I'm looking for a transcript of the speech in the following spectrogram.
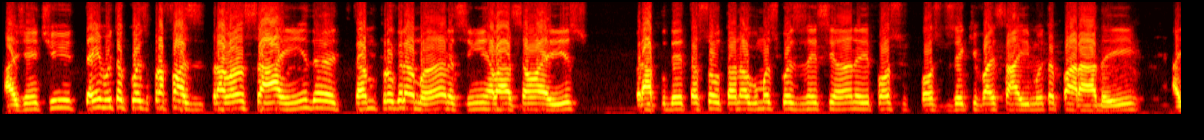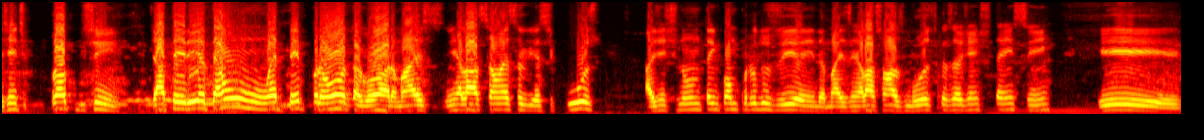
a gente tem muita coisa para fazer, para lançar ainda, estamos programando assim em relação a isso para poder estar tá soltando algumas coisas nesse ano e posso posso dizer que vai sair muita parada aí. A gente próprio, sim, já teria até um EP pronto agora, mas em relação a esse, esse custo a gente não tem como produzir ainda, mas em relação às músicas a gente tem sim. E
